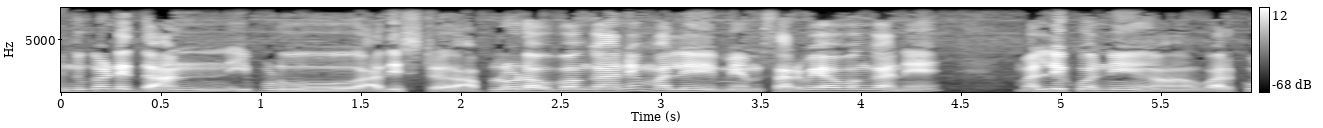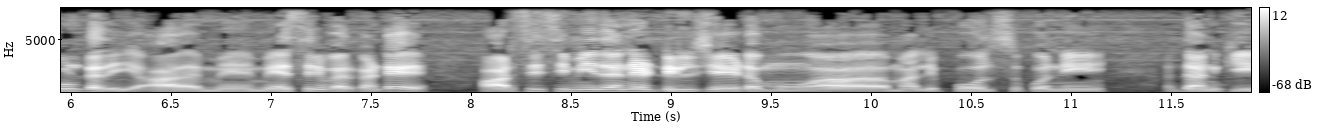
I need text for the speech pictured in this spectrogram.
ఎందుకంటే దాని ఇప్పుడు అది అప్లోడ్ అవ్వగానే మళ్ళీ మేము సర్వే అవ్వగానే మళ్ళీ కొన్ని వర్క్ ఉంటుంది. మేస్త్రి వర్క్ అంటే ఆర్సీసీ మీదనే డ్రిల్ చేయడము మళ్ళీ పోల్స్ కొన్ని దానికి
